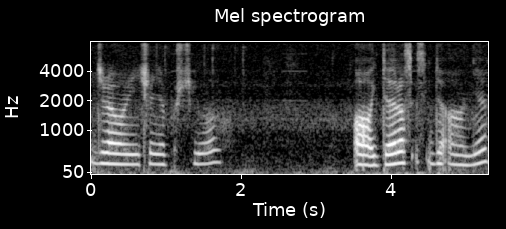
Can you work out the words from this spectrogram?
Drzewo mi się nie puściło. O, i teraz jest idealnie.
